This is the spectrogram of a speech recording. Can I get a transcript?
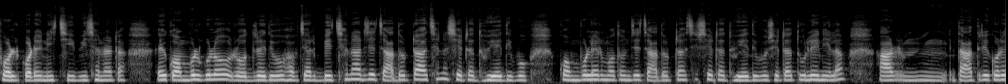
ফোল্ড করে নিচ্ছি। বিছানাটা, এই কম্বলগুলো রোদ্রে দিব ভাবছি। আর বিছানার যে চাদরটা আছে না, সেটা ধুয়ে দিব। কম্বলের মতন যে চাদরটা আছে, সেটা ধুয়ে দিব, সেটা তুলে নিলাম। আর তাড়াতাড়ি করে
